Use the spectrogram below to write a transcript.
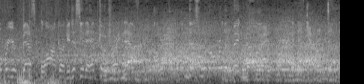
over your best blocker. I can just see the head coach right now. I want to run this one over the big boy. And they got it done.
